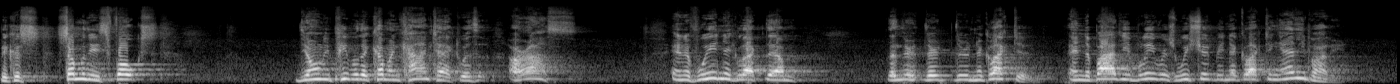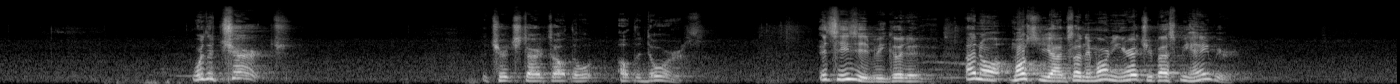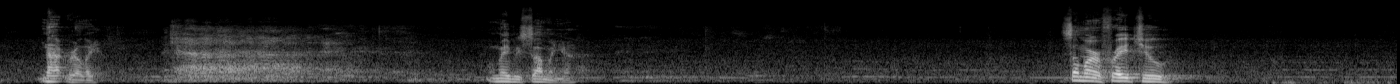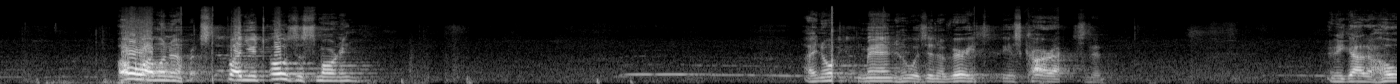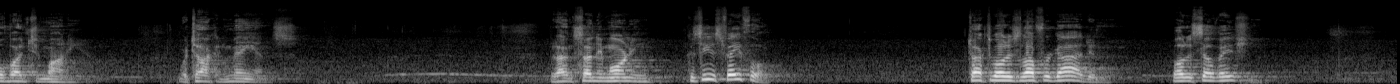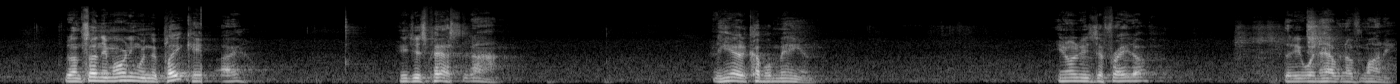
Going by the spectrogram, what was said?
Because some of these folks, the only people they come in contact with are us. And if we neglect them, then they're, they're, they're neglected. And the body of believers, we shouldn't be neglecting anybody. We're the church. The church starts out the, out the doors. It's easy to be good at, I know most of you on Sunday morning, you're at your best behavior. Not really. well, maybe some of you. Some are afraid to, oh, I'm going to step on your toes this morning. I know a young man who was in a very serious car accident, and he got a whole bunch of money. We're talking millions. But on Sunday morning, because he was faithful, talked about his love for God and about his salvation. But on Sunday morning, when the plate came by, he just passed it on. And he had a couple million. You know what he's afraid of? That he wouldn't have enough money.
